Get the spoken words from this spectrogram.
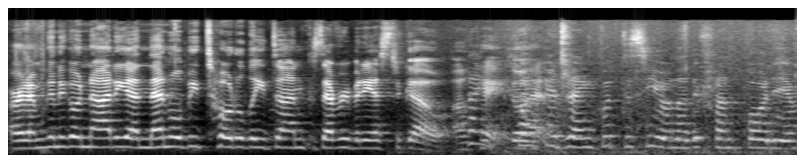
All right, I'm going to go Nadia, and then we'll be totally done because everybody has to go. Okay, Thank- go Thank you, ahead. Jane. Good to see you on a different podium.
